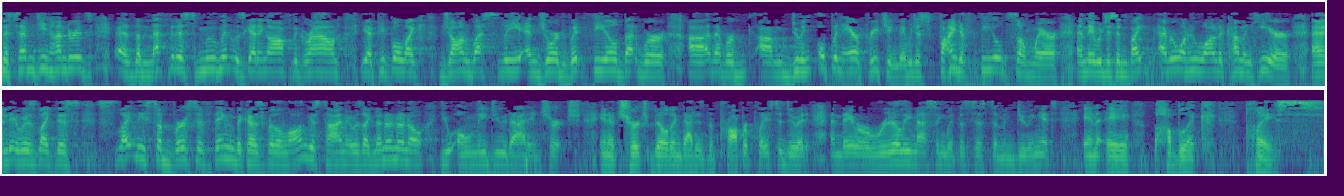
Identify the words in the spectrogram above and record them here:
the 1700s, as the Methodist movement was getting off the ground, you had people like John Wesley and George Whitefield that were uh, that were um, doing open air preaching. They would just find a field somewhere and they would just invite everyone who wanted to come and hear. And it was like this slightly subversive thing because for the longest time it was like, no, no, no, no, you only do that in church. In a church building, that is the proper place to do it. And they were really messing with the system and doing it in a public place.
